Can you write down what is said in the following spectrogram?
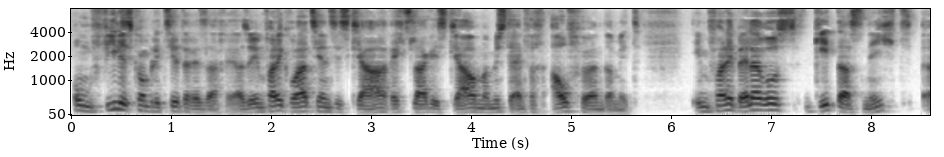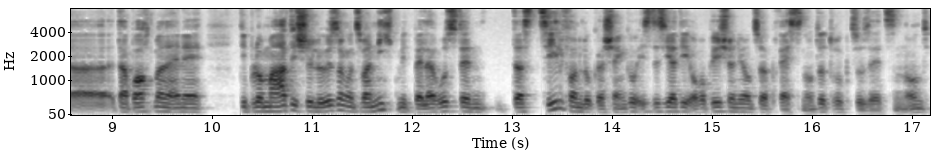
um vieles kompliziertere Sache. Also im Falle Kroatiens ist klar, Rechtslage ist klar und man müsste einfach aufhören damit. Im Falle Belarus geht das nicht. Äh, da braucht man eine diplomatische Lösung, und zwar nicht mit Belarus, denn das Ziel von Lukaschenko ist es ja, die Europäische Union zu erpressen, unter Druck zu setzen. Und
